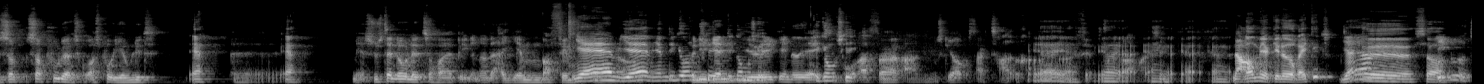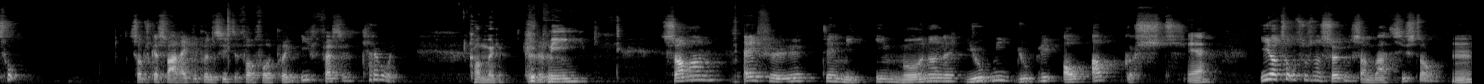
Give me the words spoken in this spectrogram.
så, så putter jeg sgu også på jævnligt. Ja. Ja. Men jeg synes, den lå lidt til højre benet, når der herhjemme var 15. Ja, og- ja, jamen det gjorde Fordi måske. igen, det gjorde er måske. ikke nede i Det gjorde måske. hvor der er 40 grader, vi er måske oppe og snakke 30 grader. Ja, ja, og 35 ja, ja, grader, ja, ja, ja. Nå. Nå, men jeg gættede rigtigt. Ja, ja. Øh, så En ud af to. Så du skal svare rigtigt på den sidste for at få et point i første kategori. kom med det. Hit me. Sommeren er ifølge DMI i månederne juni, juli og august. Ja. I år 2017, som var sidste år, Mm.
